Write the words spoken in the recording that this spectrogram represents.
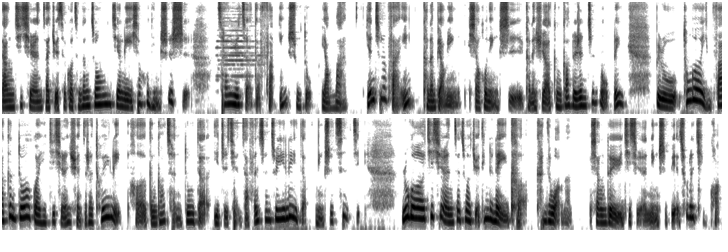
当机器人在决策过程当中建立相互凝视时，参与者的反应速度要慢。延迟的反应可能表明相互凝视可能需要更高的认真努力，比如通过引发更多关于机器人选择的推理和更高程度的抑制潜在分散注意力的凝视刺激。如果机器人在做决定的那一刻看着我们，相对于机器人凝视别处的情况，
